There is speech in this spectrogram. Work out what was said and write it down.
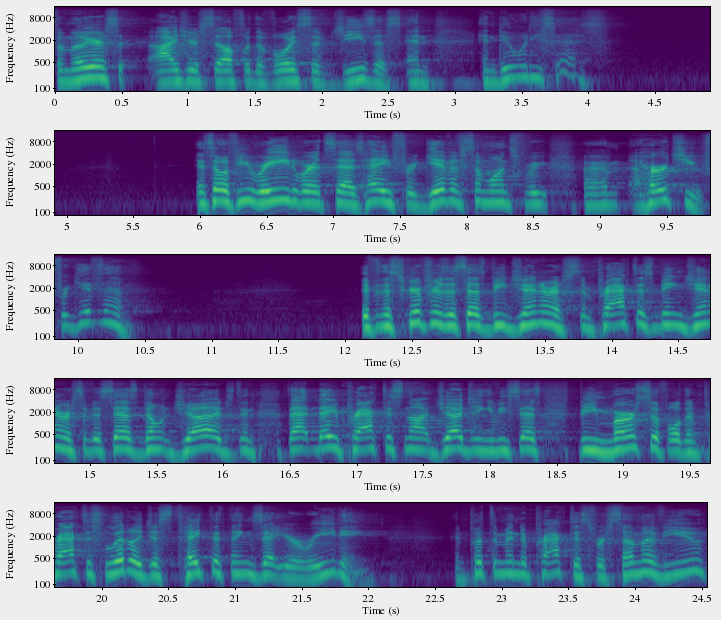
Familiarize yourself with the voice of Jesus and, and do what he says. And so if you read where it says, hey, forgive if someone's for, um, hurt you, forgive them. If in the scriptures it says be generous, then practice being generous. If it says don't judge, then that day practice not judging. If he says be merciful, then practice literally just take the things that you're reading and put them into practice. For some of you,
